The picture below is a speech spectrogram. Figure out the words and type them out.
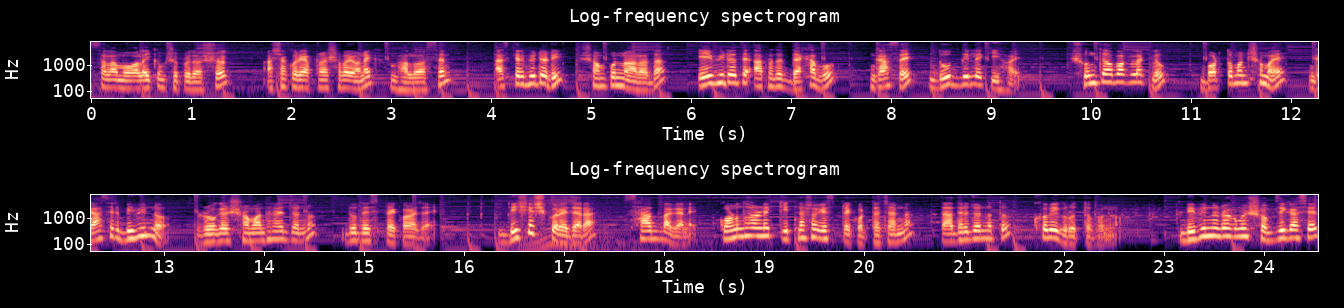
আসসালামু আলাইকুম সুপ্রদর্শক আশা করি আপনারা সবাই অনেক ভালো আছেন। আজকের ভিডিওটি সম্পূর্ণ আলাদা। এই ভিডিওতে আপনাদের দেখাবো গাছে দুধ দিলে কি হয়। শুনতে অবাক লাগলেও বর্তমান সময়ে গাছের বিভিন্ন রোগের সমাধানের জন্য দুধ স্প্রে করা যায়। বিশেষ করে যারা ছাদ বাগানে কোনো ধরনের কীটনাশক স্প্রে করতে চান না, তাদের জন্য তো খুবই গুরুত্বপূর্ণ। বিভিন্ন রকমের সবজি গাছের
